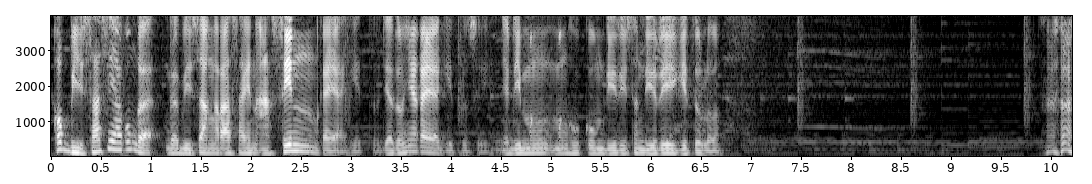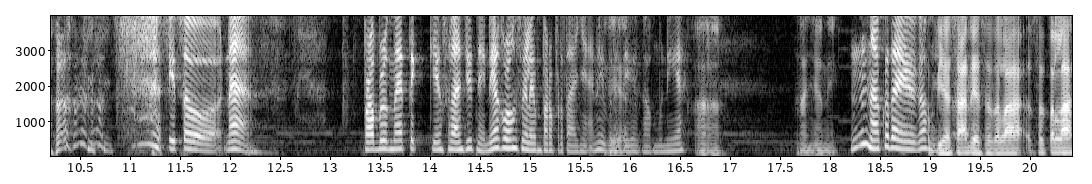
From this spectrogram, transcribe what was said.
kok bisa sih aku nggak nggak bisa ngerasain asin kayak gitu. Jatuhnya kayak gitu sih. Jadi meng- menghukum diri sendiri gitu loh. itu nah problematik yang selanjutnya ini aku langsung lempar pertanyaan nih berarti Iya. ke kamu nih ya ah. nanya nih. hmm, aku tanya ke kamu Kebiasaan ya setelah setelah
